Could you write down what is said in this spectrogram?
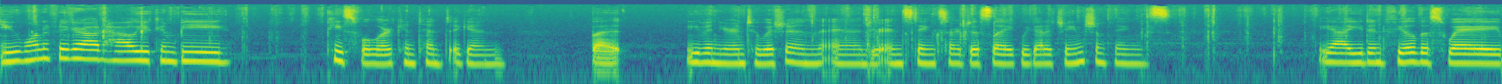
You want to figure out how you can be peaceful or content again, but even your intuition and your instincts are just like, we got to change some things yeah, you didn't feel this way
